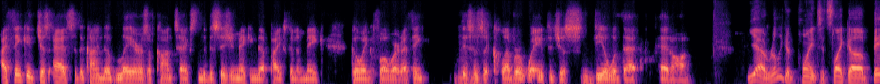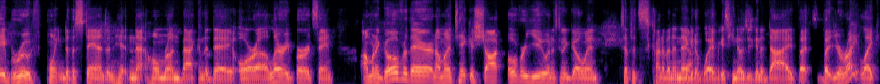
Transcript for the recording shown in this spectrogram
i think it just adds to the kind of layers of context and the decision making that pike's going to make going forward i think this mm-hmm. is a clever way to just deal with that head on. Yeah, really good points. It's like uh, Babe Ruth pointing to the stand and hitting that home run back in the day, or uh, Larry Bird saying, I'm going to go over there and I'm going to take a shot over you and it's going to go in, except it's kind of in a negative yeah. way because he knows he's going to die. But, but you're right. Like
